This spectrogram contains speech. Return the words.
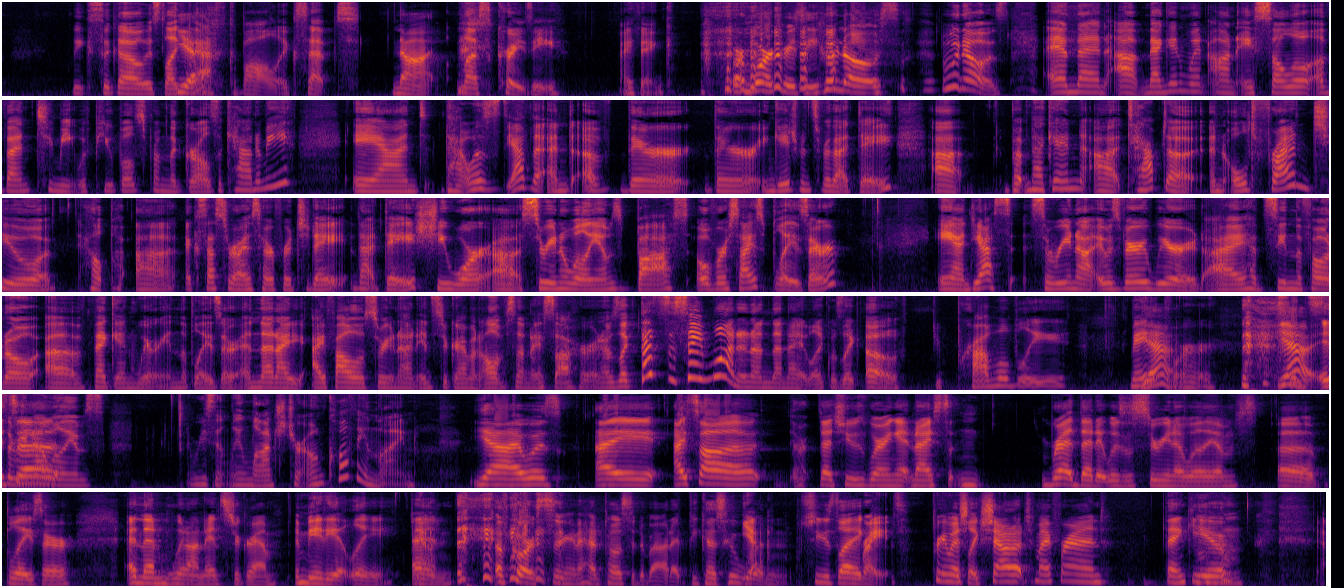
weeks ago, is like Yeah. basketball, except Not. less crazy, I think. Or more crazy. Who knows? Who knows? And then uh, Meghan went on a solo event to meet with pupils from the Girls Academy, and that was yeah the end of their their engagements for that day. Uh, but Meghan uh, tapped a, an old friend to help uh, accessorize her for today. That day, she wore uh, Serena Williams' Boss oversized blazer. And yes, Serena, it was very weird. I had seen the photo of Meghan wearing the blazer, and then I, I follow Serena on Instagram, and all of a sudden I saw her, and I was like, "That's the same one." And then I like was like, "Oh, you probably made Yeah. it for her." Yeah, it's Serena a- Williams recently launched her own clothing line. Yeah, I was. I I saw that she was wearing it, and I read that it was a Serena Williams uh, blazer, and then went on Instagram immediately. And of course, Serena had posted about it because who Yeah. wouldn't? She's like, Right. pretty much like, shout out to my friend. Thank you. Yeah.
